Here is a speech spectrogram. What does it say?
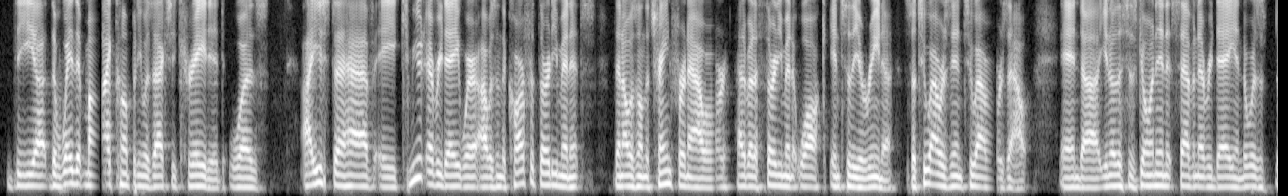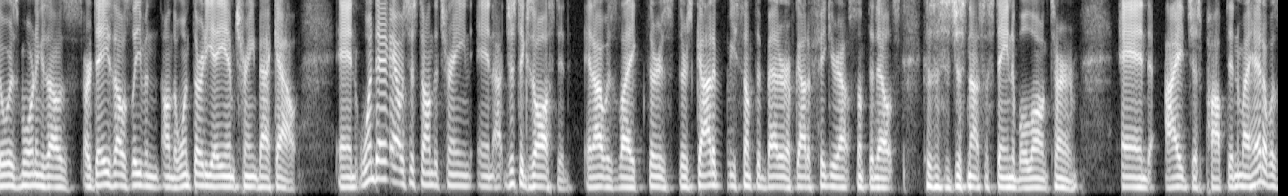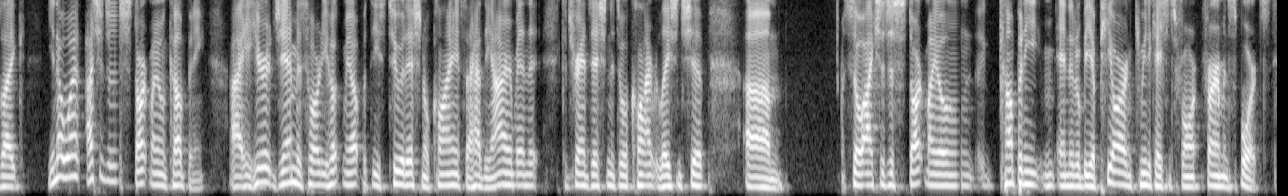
the uh, the way that my company was actually created was I used to have a commute every day where I was in the car for 30 minutes then I was on the train for an hour, had about a 30 minute walk into the arena. So two hours in, two hours out. And uh, you know, this is going in at seven every day. And there was there was mornings I was or days I was leaving on the 1:30 a.m. train back out. And one day I was just on the train and I, just exhausted. And I was like, "There's there's got to be something better. I've got to figure out something else because this is just not sustainable long term." And I just popped into my head. I was like, "You know what? I should just start my own company." I hear. Jim has already hooked me up with these two additional clients. I have the Ironmen that could transition into a client relationship. Um, so I should just start my own company, and it'll be a PR and communications firm in sports.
